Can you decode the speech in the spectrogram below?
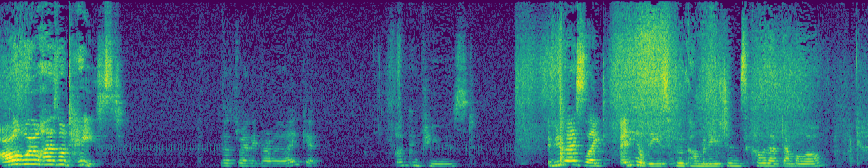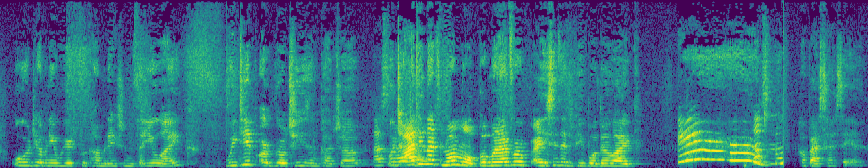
Olive oil has no taste. That's why they probably like it. I'm confused. If you guys liked any of these food combinations, comment that down below. Or do you have any weird food combinations that you like? We dip our grilled cheese in ketchup, That's which I think that's normal. But whenever I say that to people, they're like, That's normal. "How fast can I say it?"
